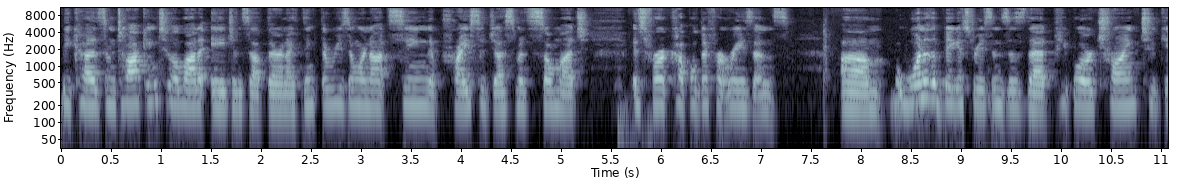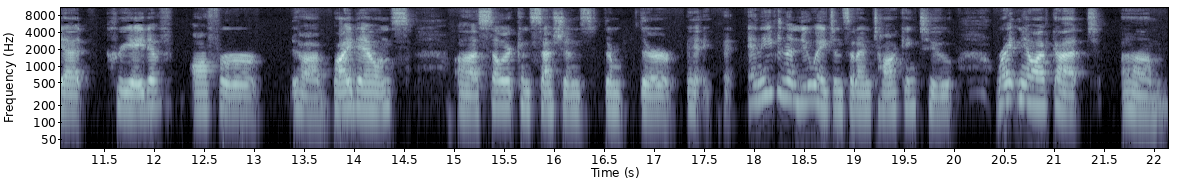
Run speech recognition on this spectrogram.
because I'm talking to a lot of agents out there, and I think the reason we're not seeing the price adjustments so much is for a couple different reasons. Um, one of the biggest reasons is that people are trying to get creative, offer uh, buy downs, uh, seller concessions. They're, they're, and even the new agents that I'm talking to right now, I've got um,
